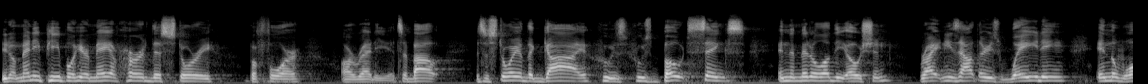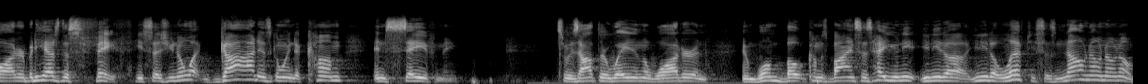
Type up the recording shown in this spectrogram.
You know, many people here may have heard this story before already. It's about it's a story of the guy whose whose boat sinks in the middle of the ocean, right? And he's out there, he's wading in the water, but he has this faith. He says, "You know what? God is going to come and save me." So he's out there wading in the water and and one boat comes by and says, "Hey, you need you need a you need a lift." He says, "No, no, no, no.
